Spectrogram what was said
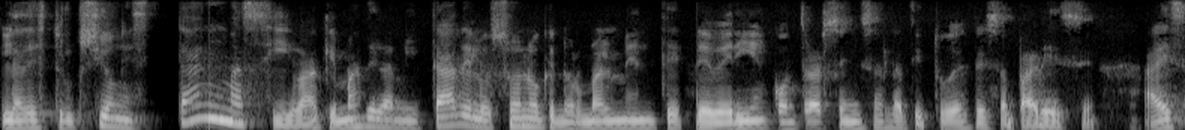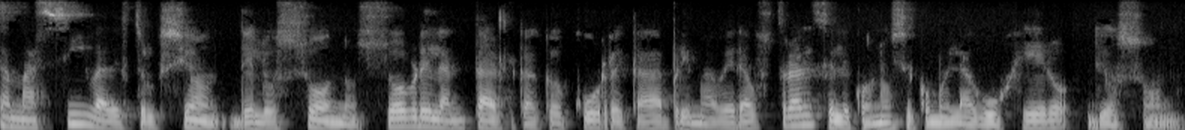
La destrucción es tan masiva que más de la mitad del ozono que normalmente debería encontrarse en esas latitudes desaparece. A esa masiva destrucción del ozono sobre la Antártica que ocurre cada primavera austral se le conoce como el agujero de ozono.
